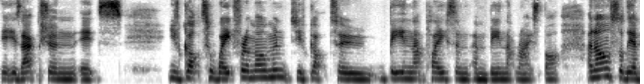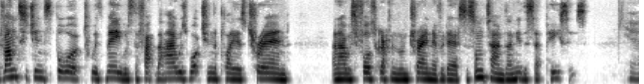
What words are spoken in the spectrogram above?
it is action, it's you've got to wait for a moment you've got to be in that place and, and be in that right spot and also the advantage in sport with me was the fact that i was watching the players train and i was photographing them train every day so sometimes i knew the set pieces yeah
